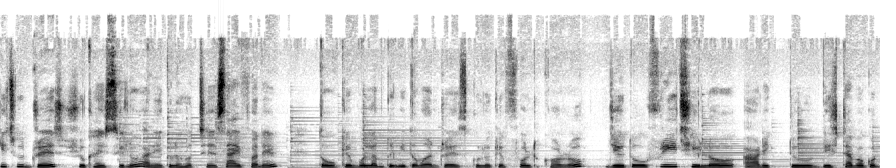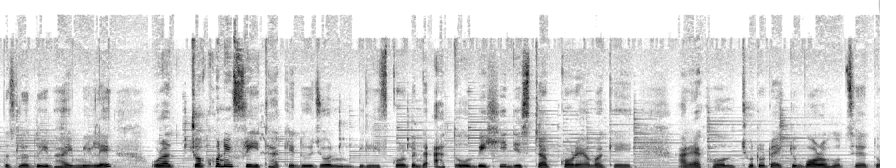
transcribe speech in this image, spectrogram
কিছু ড্রেস শুকাইছিল, আর এগুলো হচ্ছে সাইফানের। তো ওকে বললাম, তুমি তোমার ড্রেসগুলোকে ফোল্ড করো। যেহেতু ফ্রি ছিল আর একটু ডিস্টার্বও করতেছিল দুই ভাই মিলে, ওরা যখনই ফ্রি থাকে দুজন বিলিভ করবে না, এত বেশি ডিস্টার্ব করে আমাকে। আর এখন ছোটটা একটু বড় হচ্ছে, তো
